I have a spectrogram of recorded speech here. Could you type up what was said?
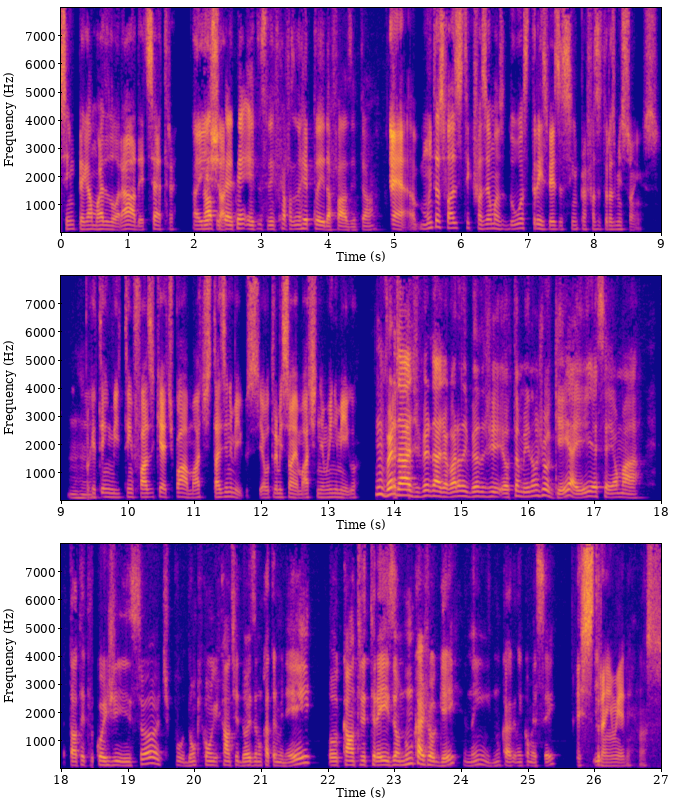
sem pegar moeda dourada, etc. Aí é Nossa, chato. tem- tem- você tem que ficar fazendo replay da fase, então. É, muitas fases tem que fazer umas duas, três vezes assim pra fazer todas as missões. Uhum. Porque tem, tem fase que é tipo, ah, mate tais inimigos. E a outra missão é mate nenhum inimigo. Hum, verdade, verdade. Agora lembrando de. Eu também não joguei, aí esse aí é uma. Eu tava tentando corrigir isso. Tipo, Donkey Kong Country 2 eu nunca terminei. O Country 3 eu nunca joguei, nem, nunca nem comecei. É estranho ele, nossa.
